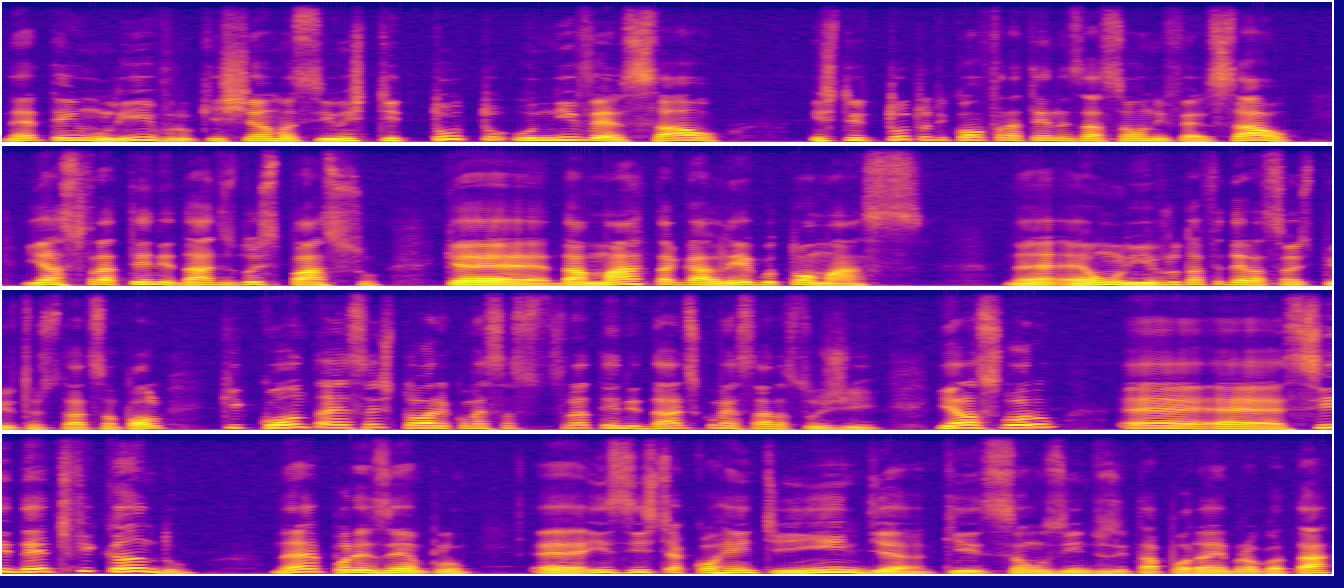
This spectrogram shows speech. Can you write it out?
né, tem um livro que chama-se o Instituto Universal, Instituto de Confraternização Universal e as Fraternidades do Espaço, que é da Marta Galego Tomás. Né? É um livro da Federação Espírita do Estado de São Paulo que conta essa história, como essas fraternidades começaram a surgir. E elas foram é, é, se identificando. Né? Por exemplo, é, existe a corrente índia, que são os índios Itaporã e Brogotá,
